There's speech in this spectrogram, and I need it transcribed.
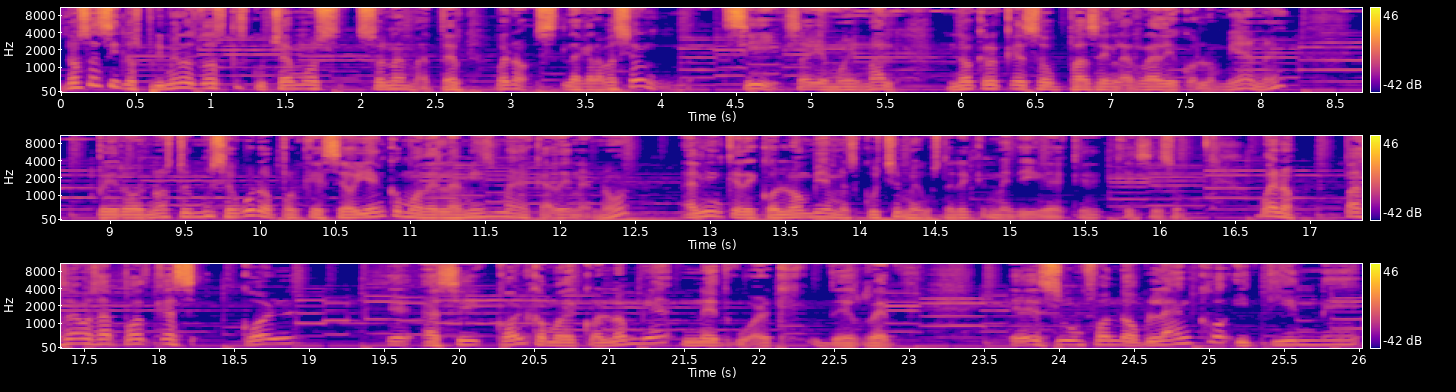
No sé si los primeros dos que escuchamos son amateur. Bueno, la grabación sí, se oye muy mal. No creo que eso pase en la radio colombiana. Pero no estoy muy seguro porque se oían como de la misma cadena, ¿no? Alguien que de Colombia me escuche, me gustaría que me diga qué, es eso. Bueno, pasamos a podcast Call, eh, así, Call como de Colombia Network de Red. Es un fondo blanco y tiene,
